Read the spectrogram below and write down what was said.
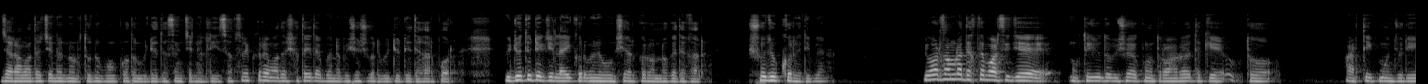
যারা আমাদের চ্যানেল নতুন এবং প্রথম ভিডিও দেখছেন চ্যানেলটি সাবস্ক্রাইব করে আমাদের সাথেই থাকবেন বিশেষ করে ভিডিওটি দেখার পর ভিডিওটি একটি লাইক করবেন এবং শেয়ার করে অন্যকে দেখার সুযোগ করে দিবেন। ভিউয়ার্স আমরা দেখতে পারছি যে মুক্তিযুদ্ধ বিষয়ক মন্ত্রণালয় থেকে উক্ত আর্থিক মঞ্জুরি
